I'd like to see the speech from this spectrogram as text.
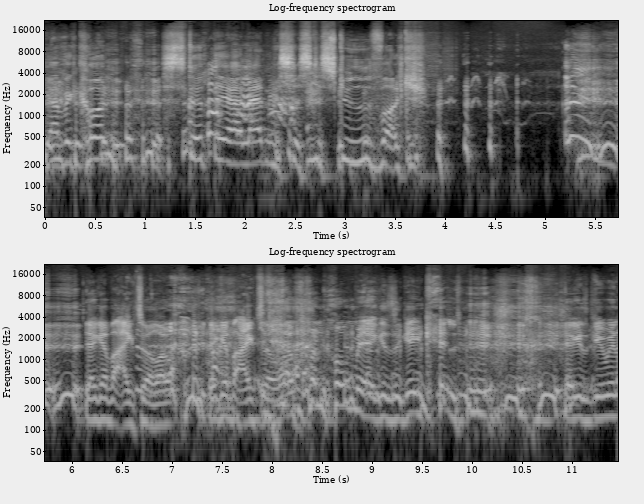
jeg vil kun støtte det her land, hvis jeg skal skyde folk. Jeg kan bare ikke tørre røv. Jeg kan bare ikke tørre røv på nogen, men jeg kan til gengæld... Jeg kan til gengæld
